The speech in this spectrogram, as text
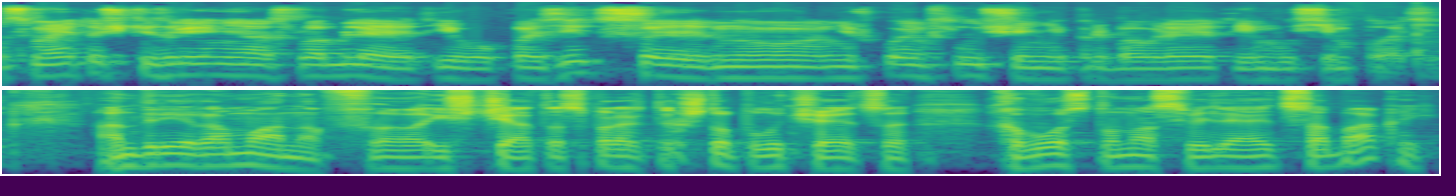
с моей точки зрения, ослабляет его позиции, но ни в коем случае не прибавляет ему симпатии. Андрей Романов э, из чата спрашивает, так что получается, хвост у нас виляет собакой?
